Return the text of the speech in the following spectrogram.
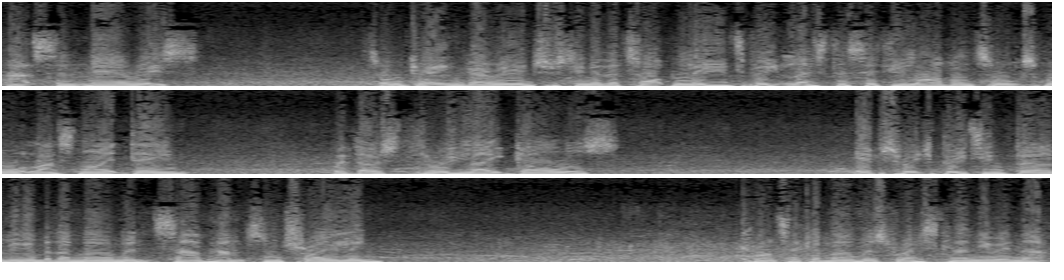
at St Mary's. It's all getting very interesting at the top. Leeds beat Leicester City live on Talksport last night, Dean, with those three late goals. Ipswich beating Birmingham at the moment. Southampton trailing. Can't take a moment's rest, can you, in that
